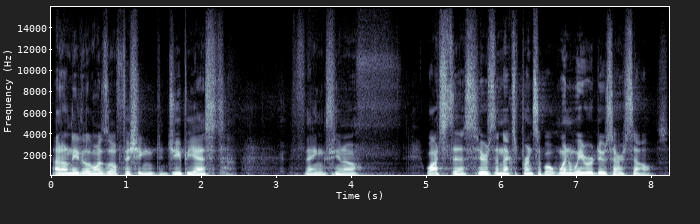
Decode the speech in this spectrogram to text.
I don't need one of those little fishing GPS things, you know. Watch this. Here's the next principle. When we reduce ourselves,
